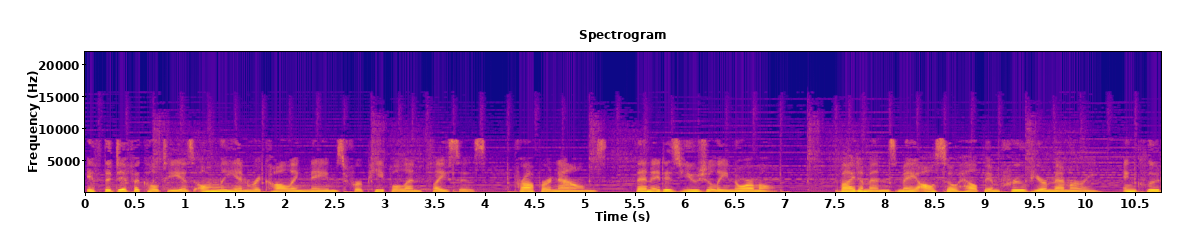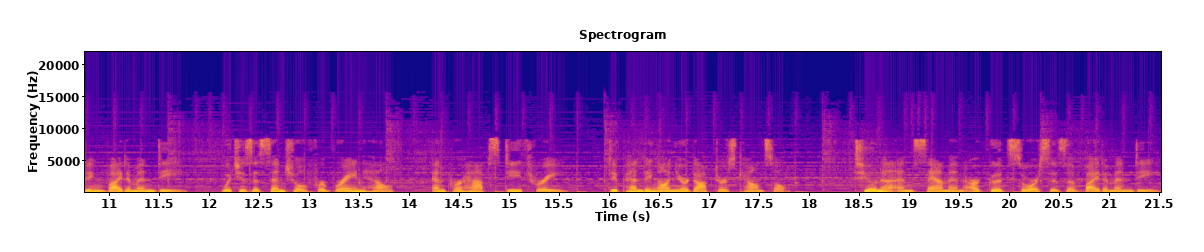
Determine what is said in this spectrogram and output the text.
If the difficulty is only in recalling names for people and places, proper nouns, then it is usually normal. Vitamins may also help improve your memory, including vitamin D, which is essential for brain health, and perhaps D3, depending on your doctor's counsel. Tuna and salmon are good sources of vitamin D.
